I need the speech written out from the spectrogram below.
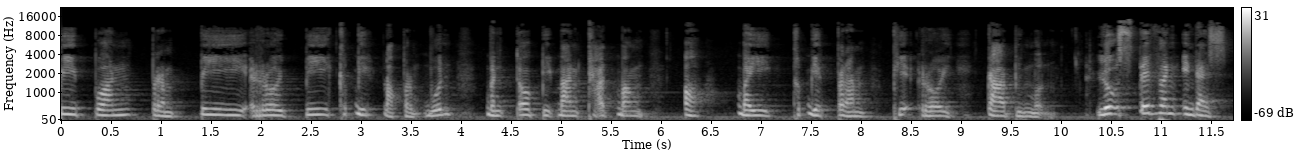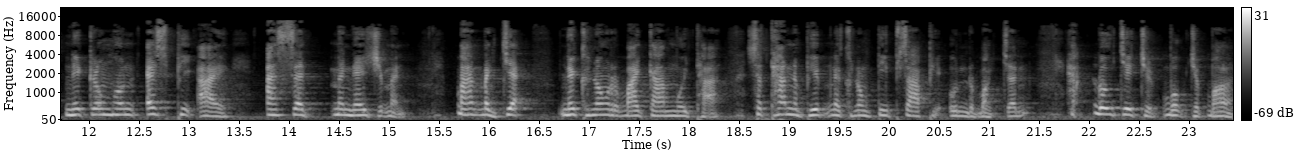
2702.19បន្ទាប់ពីបានខាត់បងអស់3.5%កាលពីមុន លោក Stephen Indes នៃក្រុមហ៊ុន SPI Asset Management បានបញ្ជាក់នៅក្នុងរបាយការណ៍មួយថាស្ថានភាពនៅក្នុងទីផ្សារភាគហ៊ុនរបស់ចិនហាក់ដូចជាច្របូកច្បល់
